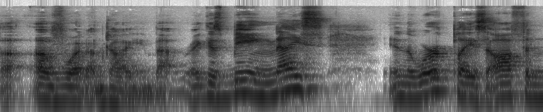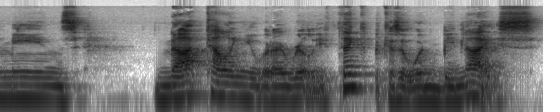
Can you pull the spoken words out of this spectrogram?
uh, of what I'm talking about, right? Because being nice in the workplace often means not telling you what I really think because it wouldn't be nice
